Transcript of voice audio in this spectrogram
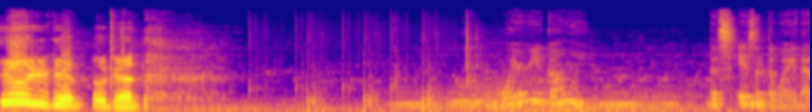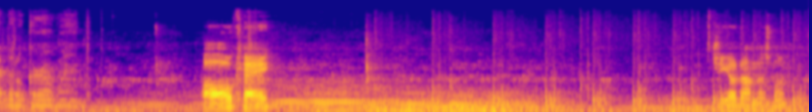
Yeah, you're good. Oh, good. Where are you going? This isn't the way that little girl went. Oh, okay. You go down this one?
